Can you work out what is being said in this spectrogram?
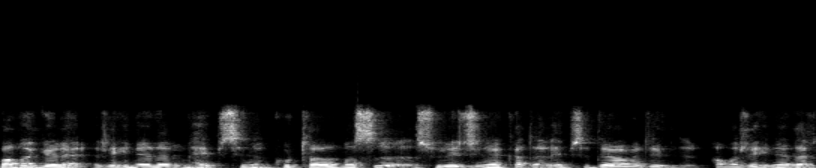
Bana göre rehinelerin hepsinin kurtarılması sürecine kadar hepsi devam edebilir. Ama rehineler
